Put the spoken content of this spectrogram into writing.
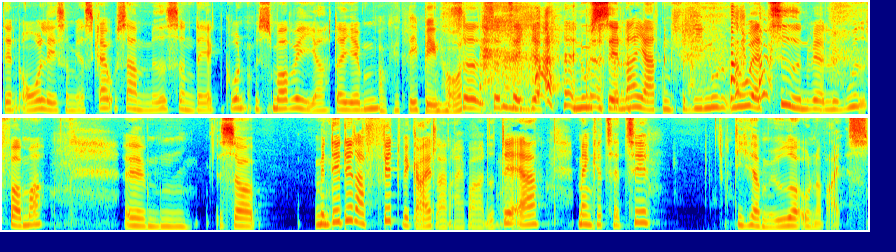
den overlæge, som jeg skrev sammen med, sådan da jeg gik rundt med småvejer derhjemme. Okay, det er benhårdt. Så, så tænkte jeg, nu sender jeg den, fordi nu, nu er tiden ved at løbe ud for mig. Øhm, så, men det er det, der er fedt ved guideline-arbejdet, det er, man kan tage til de her møder undervejs.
